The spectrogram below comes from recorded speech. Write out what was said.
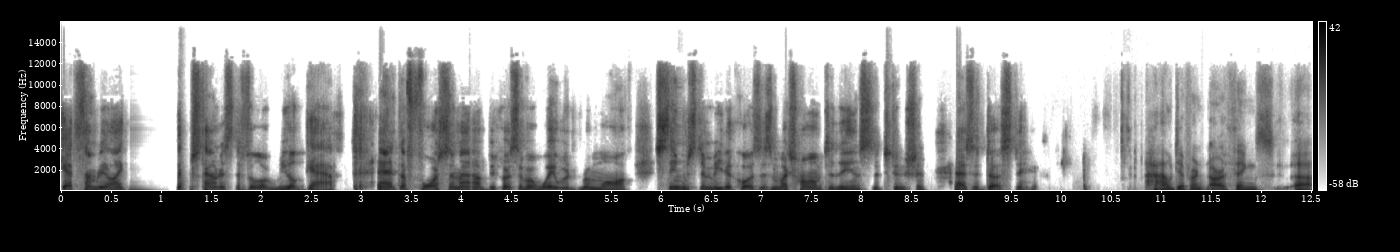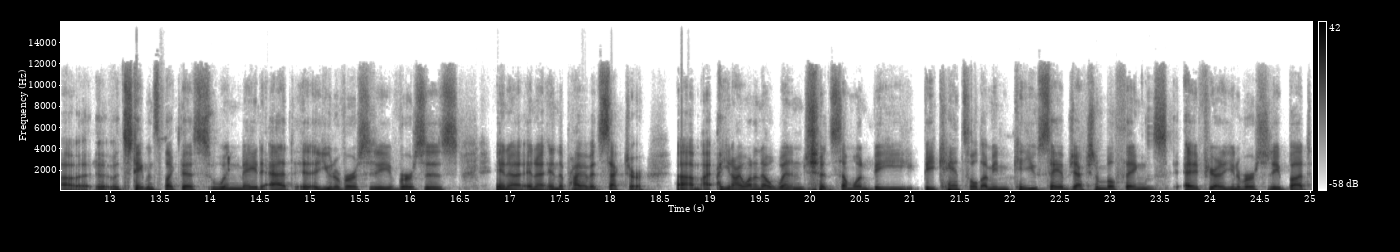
get somebody like Town is to fill a real gap and to force him out because of a wayward remark seems to me to cause as much harm to the institution as it does to him how different are things uh, statements like this when made at a university versus in a in a in the private sector? Um, I, you know i want to know when should someone be be canceled? I mean can you say objectionable things if you're at a university but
